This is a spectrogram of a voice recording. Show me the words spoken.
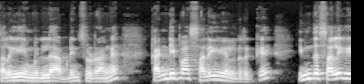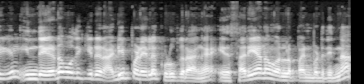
சலுகையும் இல்லை அப்படின்னு சொல்கிறாங்க கண்டிப்பாக சலுகைகள் இருக்குது இந்த சலுகைகள் இந்த இடஒதுக்கீடு அடிப்படையில் கொடுக்குறாங்க. இதை சரியான முறையில் பயன்படுத்தினா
